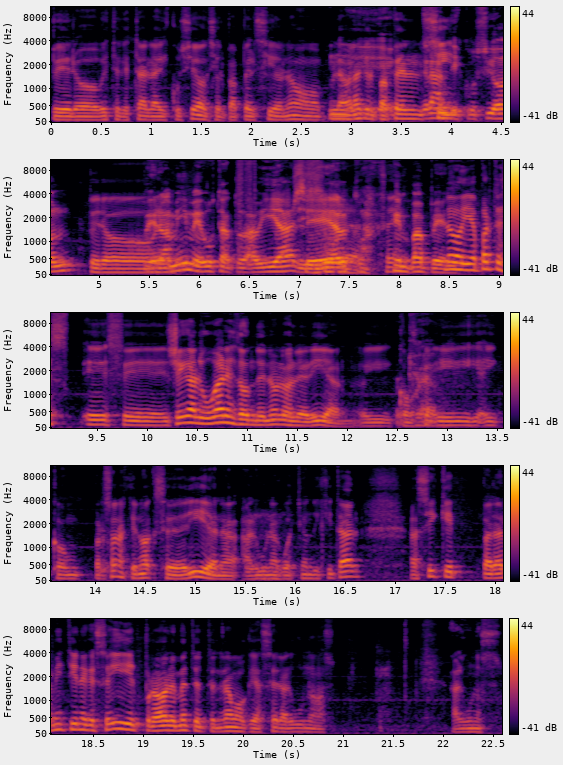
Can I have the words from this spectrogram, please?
pero viste que está la discusión si el papel sí o no. La verdad que el papel gran discusión, pero pero a mí me gusta todavía leer en papel. No y aparte eh, llega a lugares donde no los leerían y con, y, con personas que no accederían a alguna cuestión digital. Así que para mí tiene que seguir, probablemente tendremos que hacer algunos, algunos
